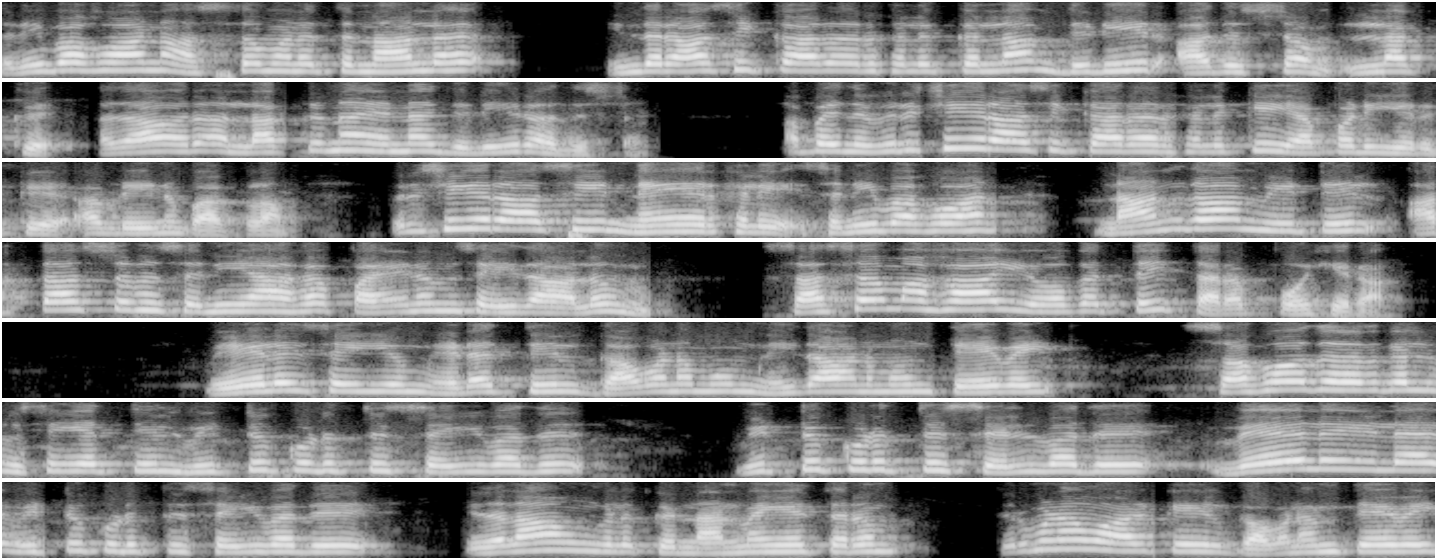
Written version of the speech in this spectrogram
சனி பகவான் அஸ்தமனத்தினால இந்த ராசிக்காரர்களுக்கெல்லாம் திடீர் அதிர்ஷ்டம் லக்கு. அதாவது லக்குனா என்ன? திடீர் அதிர்ஷ்டம். அப்ப இந்த விருச்சிக ராசிக்காரர்களுக்கு எப்படி இருக்கு அப்படின்னு பார்க்கலாம். ரிஷிகராசி நேயர்களே சனி பகவான் நான்காம் வீட்டில் அர்த்தாஷ்டம சனியாக பயணம் செய்தாலும் சசமகா யோகத்தை தரப்போகிறார். வேலை செய்யும் இடத்தில் கவனமும் நிதானமும் தேவை. சகோதரர்கள் விஷயத்தில் விட்டு கொடுத்து செய்வது விட்டு கொடுத்து செல்வது வேலையில விட்டு கொடுத்து செய்வது இதெல்லாம் உங்களுக்கு நன்மையை தரும். திருமண வாழ்க்கையில் கவனம் தேவை.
